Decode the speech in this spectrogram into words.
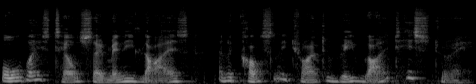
always tell so many lies and are constantly trying to rewrite history?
